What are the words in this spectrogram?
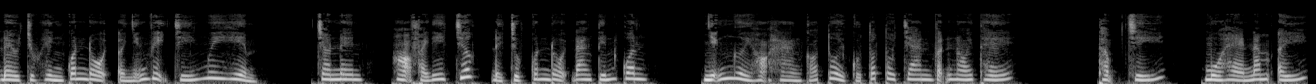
đều chụp hình quân đội ở những vị trí nguy hiểm. Cho nên, họ phải đi trước để chụp quân đội đang tiến quân. Những người họ hàng có tuổi của Toto Chan vẫn nói thế. Thậm chí, mùa hè năm ấy,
